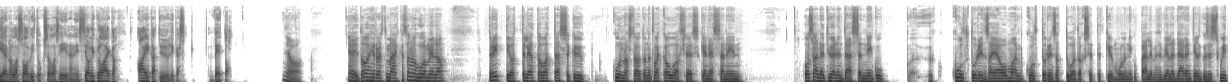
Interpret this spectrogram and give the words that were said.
hienolla sovituksella siinä, niin se oli kyllä aika, aika tyylikäs veto. joo. Ei tuo hirveästi. Mä ehkä sanon huomiona, brittiottelijat ovat tässä kyllä kunnostautuneet vaikka UFC-skenessä, niin osanneet hyödyntää sen niin kuin kulttuurinsa ja oman kulttuurinsa tuotokset. Että kyllä mulle niin kuin vielä Darren Till, kun se Sweet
